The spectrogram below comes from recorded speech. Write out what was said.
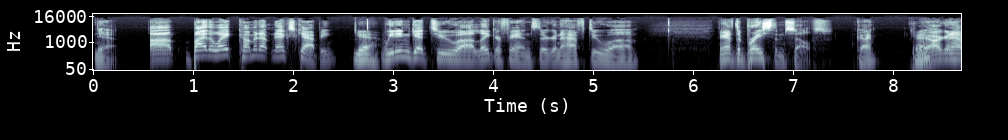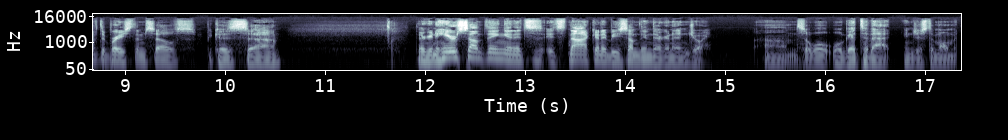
Yeah. Uh, by the way, coming up next, Kappy, Yeah. we didn't get to uh, Laker fans. They're going to have to uh, they're going to have to brace themselves. Okay, Okay. they are going to have to brace themselves because uh, they're going to hear something, and it's it's not going to be something they're going to enjoy. Um, so we'll we'll get to that in just a moment.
